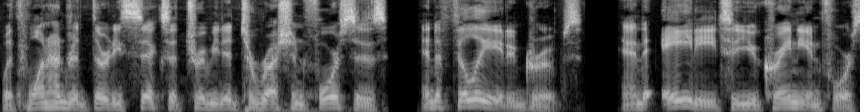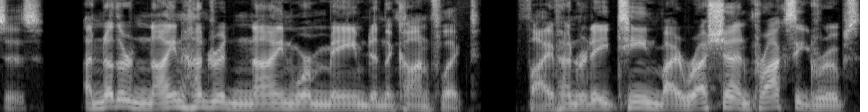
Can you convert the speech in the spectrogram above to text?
with 136 attributed to Russian forces and affiliated groups, and 80 to Ukrainian forces. Another 909 were maimed in the conflict. 518 by Russia and proxy groups,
